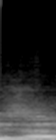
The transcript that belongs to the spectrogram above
Aisha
